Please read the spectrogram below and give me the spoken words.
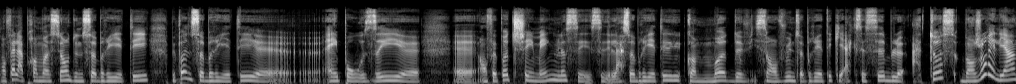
On fait la promotion d'une sobriété, mais pas une sobriété euh, imposée. Euh, euh, on fait pas de shaming. Là, c'est la sobriété comme mode de vie, si on veut, une sobriété qui est accessible à tous. Bonjour Eliane.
